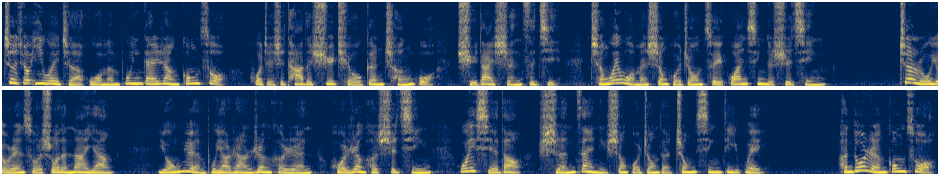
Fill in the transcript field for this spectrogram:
这就意味着我们不应该让工作或者是他的需求跟成果取代神自己，成为我们生活中最关心的事情。正如有人所说的那样，永远不要让任何人或任何事情威胁到神在你生活中的中心地位。很多人工作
